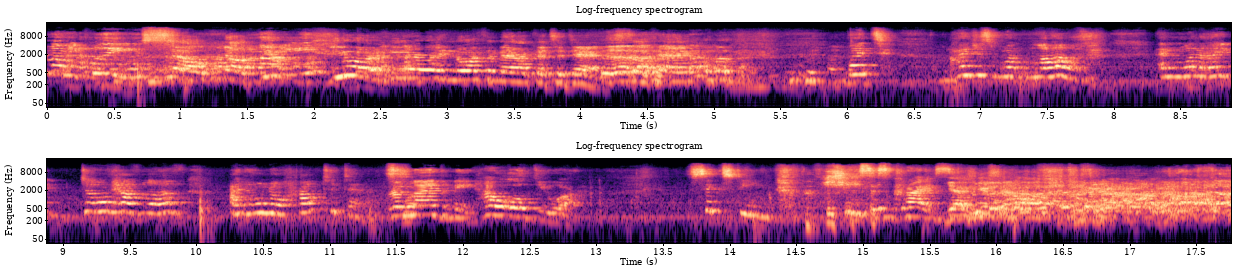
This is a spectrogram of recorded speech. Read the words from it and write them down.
Mommy, please. No, no, you, you are here in North America today, okay? But I just want love. And when I don't have love, I don't know how to dance. Remind me how old you are. 16. Jesus Christ. Yeah,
